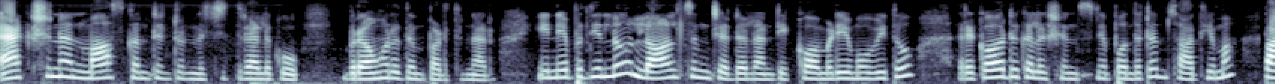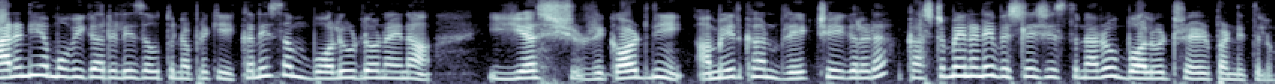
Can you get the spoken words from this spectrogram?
యాక్షన్ అండ్ మాస్ కంటెంట్ ఉన్న చిత్రాలకు బ్రహ్మరథం పడుతున్నారు. ఈ నేపథ్యంలో లాల్ సింగ్ చెడ్డ లాంటి కామెడీ మూవీతో రికార్డు కలెక్షన్స్ని పొందడం సాధ్యమా? పాన్ ఇండియా మూవీగా రిలీజ్ అవుతున్నప్పటికీ కనీసం బాలీవుడ్ లోనైనా యష్ రికార్డ్ని అమీర్ ఖాన్ బ్రేక్ చేయగలడా? కష్టమేనని విశ్లేషిస్తున్నారు బాలీవుడ్ ట్రేడ్ పండితులు.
